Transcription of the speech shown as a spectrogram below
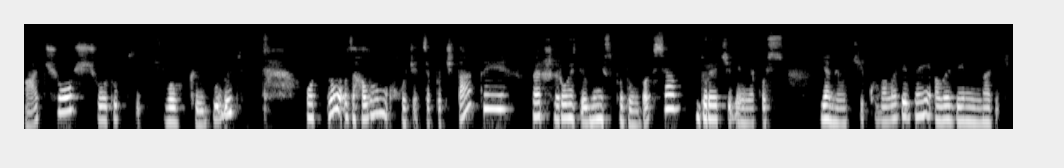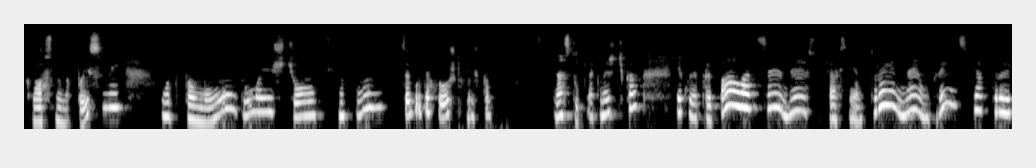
бачу, що тут якісь вовки будуть. От, ну, загалом хочеться почитати. Перший розділ мені сподобався. До речі, він якось я не очікувала від неї, але він навіть класно написаний. От тому думаю, що мгм, це буде хороша книжка. Наступна книжечка, яку я придбала, це не сучасні автори, не українські автори,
